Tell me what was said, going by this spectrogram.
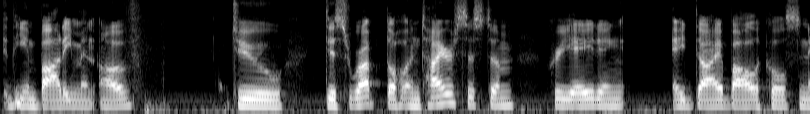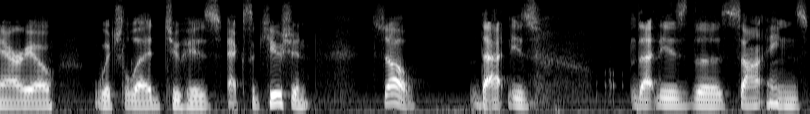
the embodiment of, to disrupt the entire system, creating a diabolical scenario which led to his execution. So that is that is the signs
